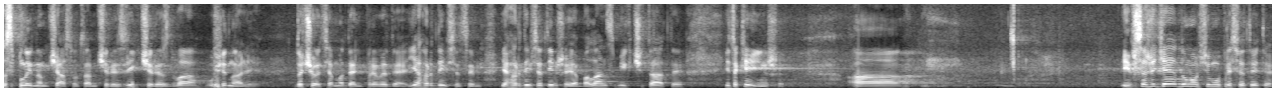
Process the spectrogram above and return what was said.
з плином часу там, через рік, через два у фіналі. До чого ця модель приведе. Я гордився цим. Я гордився тим, що я баланс міг читати і таке інше. А... І все життя я думав цьому присвятити.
